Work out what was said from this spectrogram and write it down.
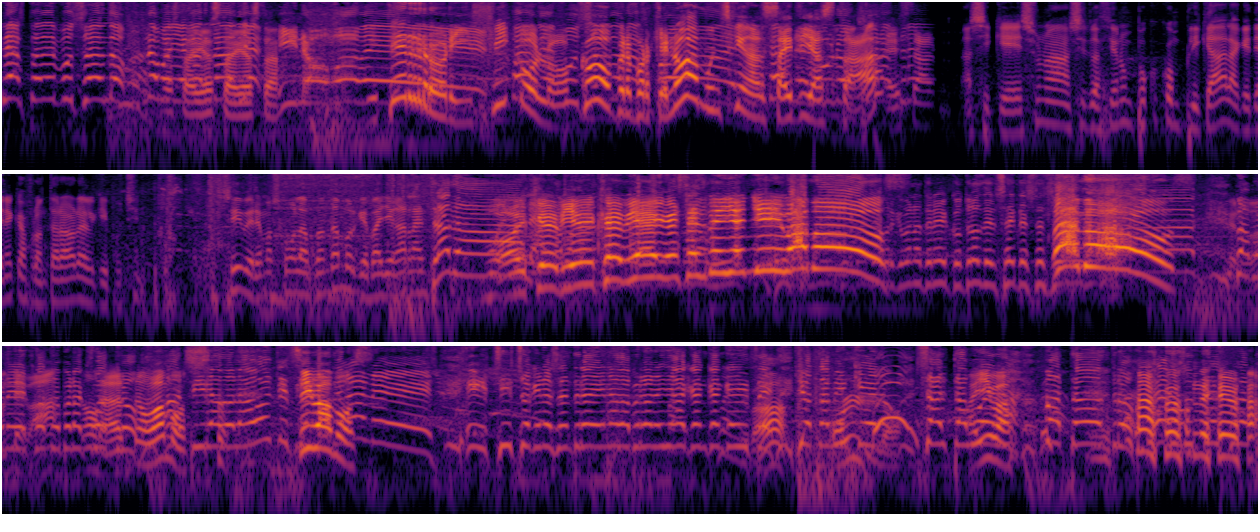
La está defusando. No va a Ya está, llegar ya está, nadie. ya está. Y Novodi. Terrorífico, loco. ¿Pero por qué no va. Munchkin al site y ya está? Así que es una situación un poco complicada la que tiene que afrontar ahora el equipo chino. Sí, veremos cómo la afrontan porque va a llegar la entrada. ¡Ay, qué bien, qué bien! ¡Ese es BNG! ¡Vamos! Porque van a tener el control del site. Este ¡Vamos! Va a poner el 4 para No, 4. no vamos. Ha tirado la ulti. Sí, vamos. Y Chicho que no se entera de nada, pero ahora llega Kankan que dice: Yo también hola. quiero. Salta Ahí buena. va. Mata a otro. ¿A Es un dónde va?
